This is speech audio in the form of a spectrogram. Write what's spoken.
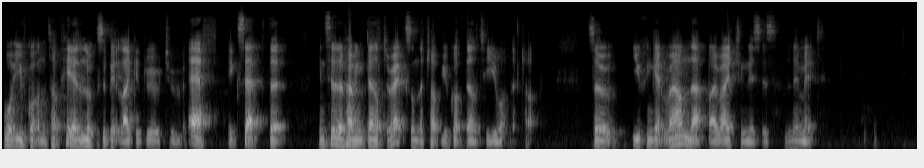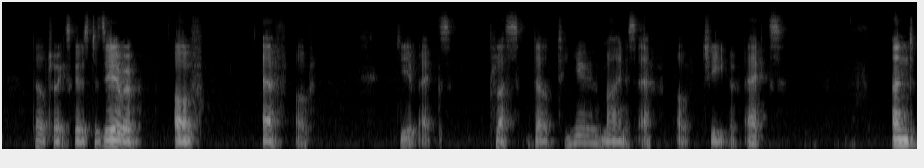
what you've got on top here looks a bit like a derivative of f, except that instead of having delta x on the top, you've got delta u on the top. So you can get around that by writing this as limit delta x goes to 0 of f of g of x plus delta u minus f of g of x. And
